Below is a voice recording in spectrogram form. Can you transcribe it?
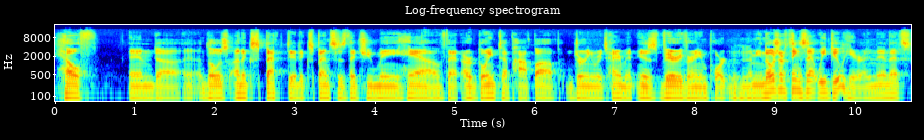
health and uh, those unexpected expenses that you may have that are going to pop up during retirement is very, very important. I mean, those are things that we do here, and, and that's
